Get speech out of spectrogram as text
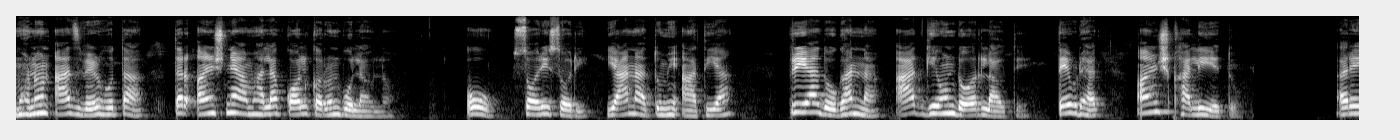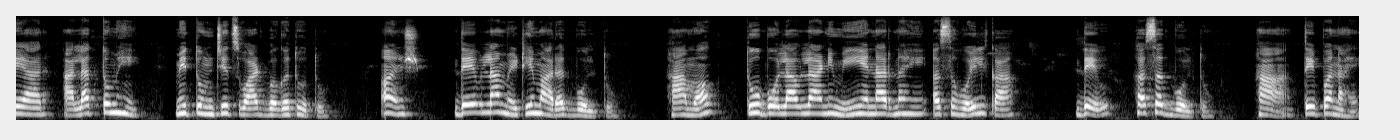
म्हणून आज वेळ होता तर अंशने आम्हाला कॉल करून बोलावलं. ओ सॉरी सॉरी या ना तुम्ही आत या. प्रिया दोघांना आत घेऊन डोअर लावते. तेवढ्यात अंश खाली येतो. अरे यार आलात तुम्ही? मी तुमचीच वाट बघत होतो. अंश देवला मिठी मारत बोलतो. हा मग तू बोलावलं आणि मी येणार नाही असं होईल का? देव हसत बोलतो. हां ते पण आहे.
